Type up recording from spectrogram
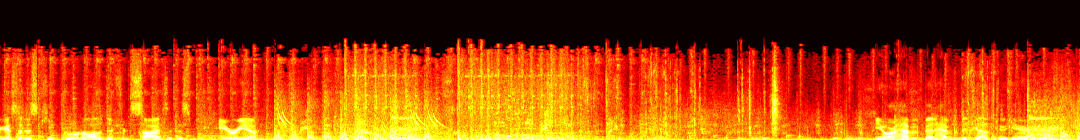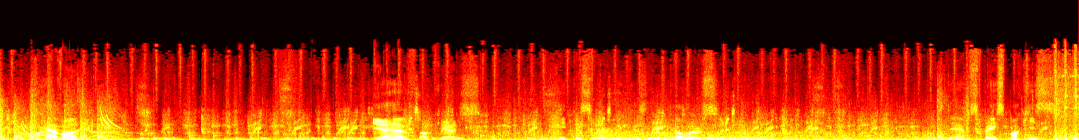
I guess I just keep going all the different sides of this area. You know where I haven't been? Haven't been down through here. Or have I? Yeah, I have. Okay, I just hate this area because of the pillars. Damn space monkeys.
